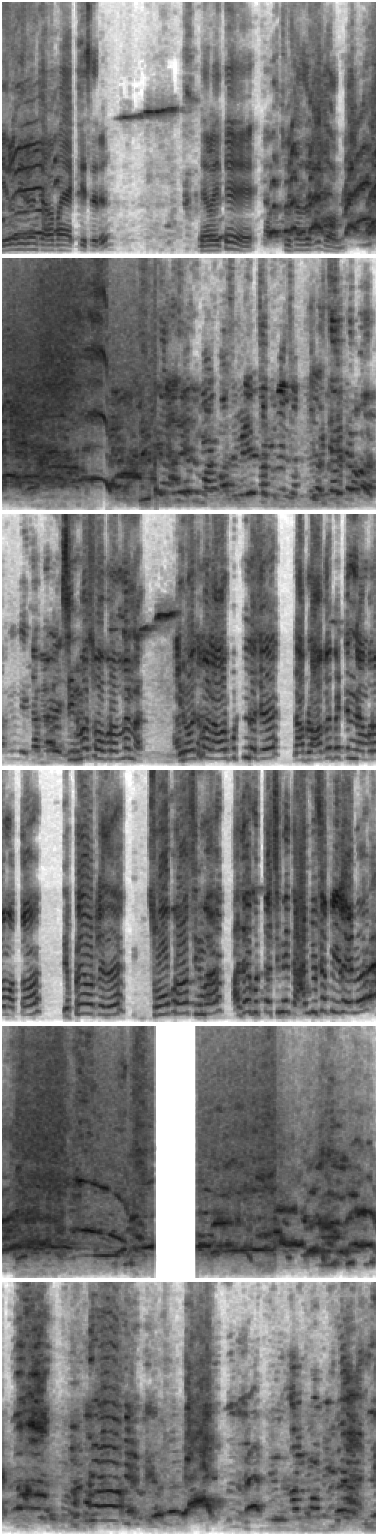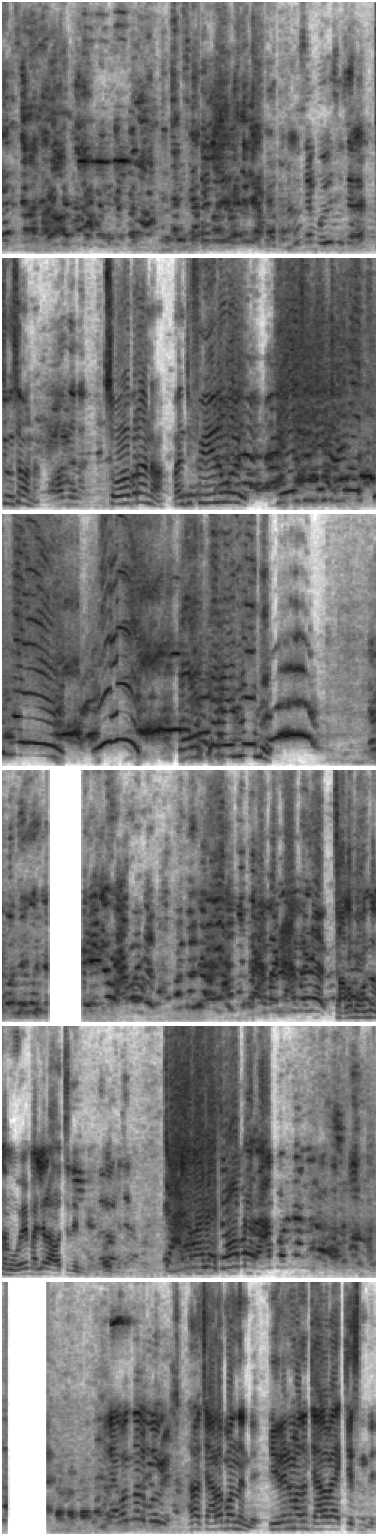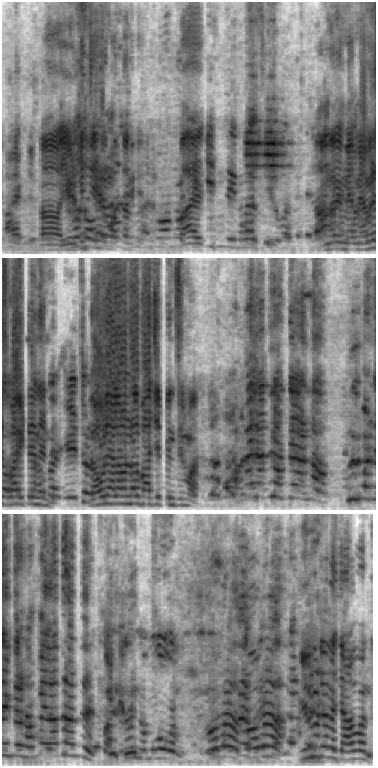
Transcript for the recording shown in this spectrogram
Hero heroine చాలా బాగా act చేశారు. నేనైతే చూసినందుకు బాగుంది. సినిమా సూపర్ ఉందన్న. ఈ రోజు మా ఎవరు పుట్టినరోజు. నా బ్లాగ్లో పెట్టింది నెంబర్ మొత్తం. రిప్లై అవ్వట్లేదు సూపర్ సినిమా. అదే గుర్తొచ్చింది. దాన్ని చూసే ఫీల్ అయ్యాను. చూసాం అన్న. సూపర్ అన్న. మంచి ఫీల్ మూవీ. ఉంది. చాలా బాగుంది అన్న మూవీ మళ్ళీ రావచ్చు దీనికి. చాలా బాగుంది. సూపర్. చాలా బాగుందండి. హీరోయిన్ మాత్రం చాలా బ్యాక్ చేసింది. ఆ, ఏడిపించేశారు మొత్తానికి. బాయ్ అందరికి మెమరీస్ బాగా ఇట్టిందండి లవ్లు ఎలా ఉండాలో బాగా చెప్పింది సినిమా. చాలా బాగుంది.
